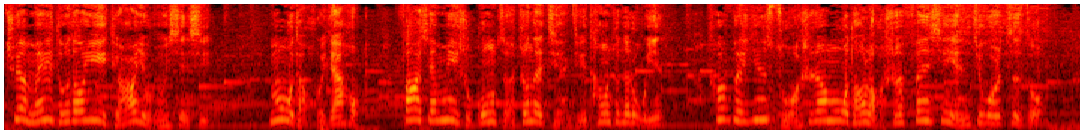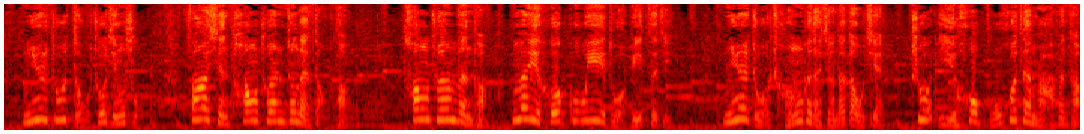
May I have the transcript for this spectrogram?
却没得到一点有用信息。木岛回家后，发现秘书公子正在剪辑汤川的录音，他为因琐事让木岛老师分心研究而自责。女主走出警署，发现汤川正在等她。汤川问他为何故意躲避自己。女主诚恳地向他道歉，说以后不会再麻烦他。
